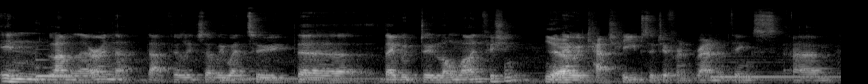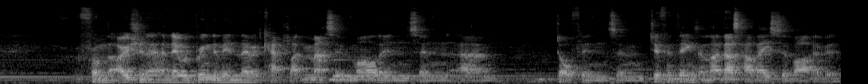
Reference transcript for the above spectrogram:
in Lamalera, in that, that village that we went to, the they would do long line fishing. Yeah. And they would catch heaps of different random things um, from the ocean, and they would bring them in. They would catch like massive marlins and um, dolphins and different things, and like that's how they survive it.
